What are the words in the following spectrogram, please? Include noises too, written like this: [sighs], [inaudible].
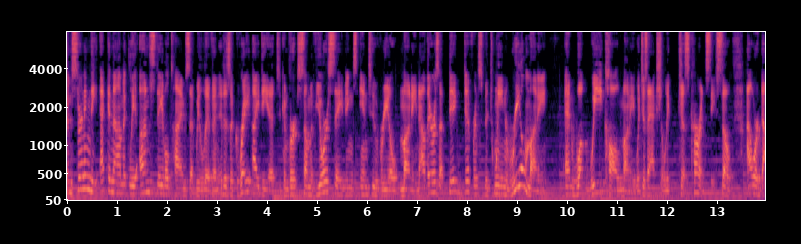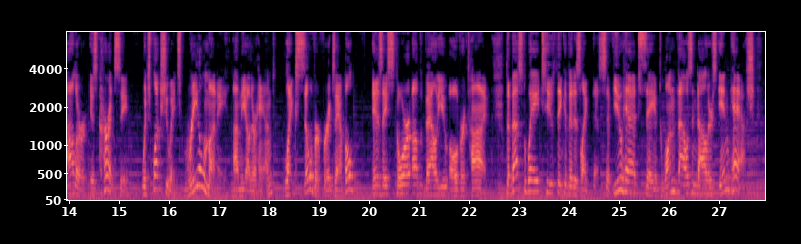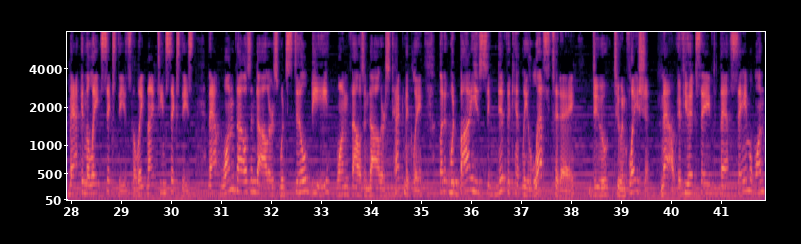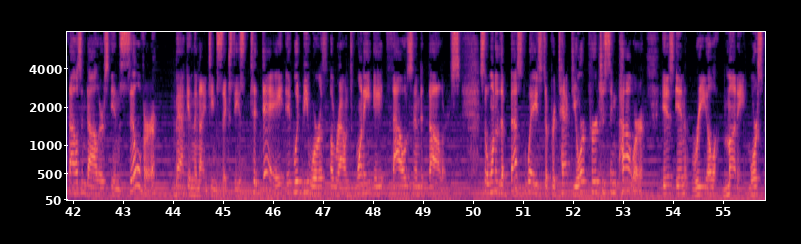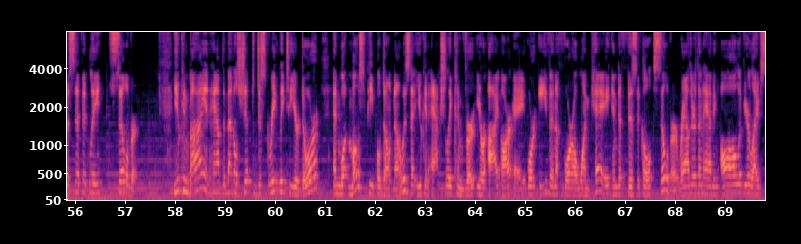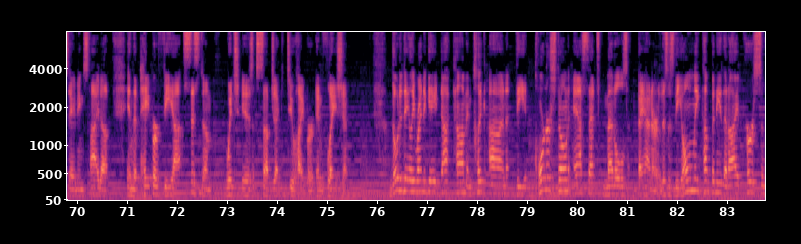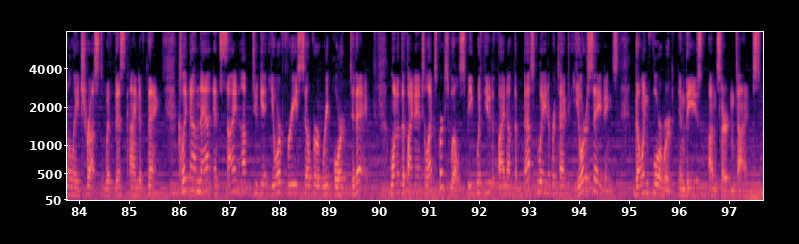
Concerning the economically unstable times that we live in, it is a great idea to convert some of your savings into real money. Now, there is a big difference between real money and what we call money, which is actually just currency. So, our dollar is currency, which fluctuates. Real money, on the other hand, like silver, for example, is a store of value over time. The best way to think of it is like this. If you had saved $1,000 in cash back in the late 60s, the late 1960s, that $1,000 would still be $1,000 technically, but it would buy you significantly less today due to inflation. Now, if you had saved that same $1,000 in silver, back in the 1960s. Today, it would be worth around $28,000. So, one of the best ways to protect your purchasing power is in real money, more specifically, silver. You can buy and have the metal shipped discreetly to your door. And what most people don't know is that you can actually convert your IRA or even a 401k into physical silver rather than having all of your life savings tied up in the paper fiat system, which is subject to hyperinflation. Go to dailyrenegade.com and click on the Cornerstone Assets Metals banner. This is the only company that I personally trust with this kind of thing. Click on that and sign up to get your free silver report today. One of the financial experts will speak with you to find out the best way to protect your savings going forward in these uncertain times.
